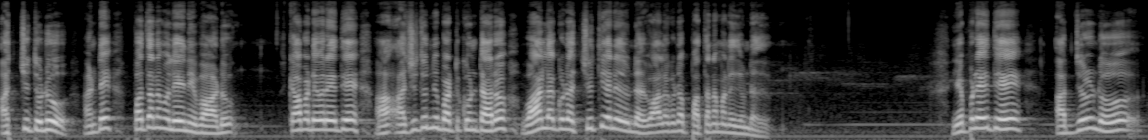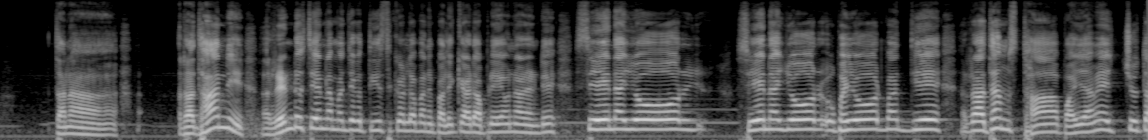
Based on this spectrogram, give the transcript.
అచ్యుతుడు అంటే పతనము లేనివాడు. కాబట్టి ఎవరైతే ఆ అచ్యుతుడిని పట్టుకుంటారో వాళ్ళకు కూడా చ్యుతి అనేది ఉండదు వాళ్ళకు కూడా పతనం అనేది ఉండదు. ఎప్పుడైతే అర్జునుడు తన రథాన్ని రెండు సేనల మధ్యకు తీసుకెళ్ళమని పలికాడు. అప్పుడు ఏమన్నాడంటే సేనయోర్ సేనయోర్ ఉభయోర్ మధ్యే రథం స్థాపయమేచ్యుత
